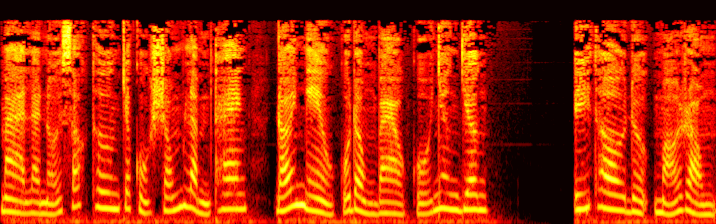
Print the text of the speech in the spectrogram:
mà là nỗi xót thương cho cuộc sống lầm than, đói nghèo của đồng bào, của nhân dân. Ý thơ được mở rộng.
